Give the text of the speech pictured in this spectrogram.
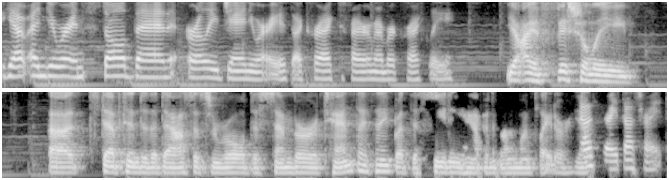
Yep, and you were installed then early January. Is that correct? If I remember correctly. Yeah, I officially uh, stepped into the diocesan role December 10th, I think, but the seating happened about a month later. Yeah. That's right. That's right.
